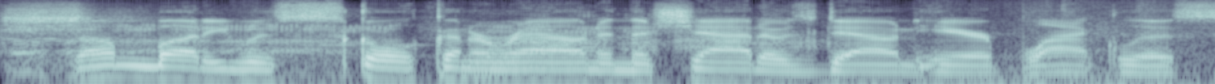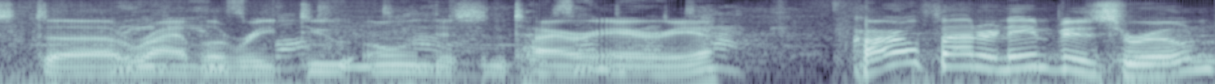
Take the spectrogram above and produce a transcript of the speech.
Somebody was skulking around in the shadows down here. Blacklist uh, rivalry do own this entire area. Carl found an Invis rune.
